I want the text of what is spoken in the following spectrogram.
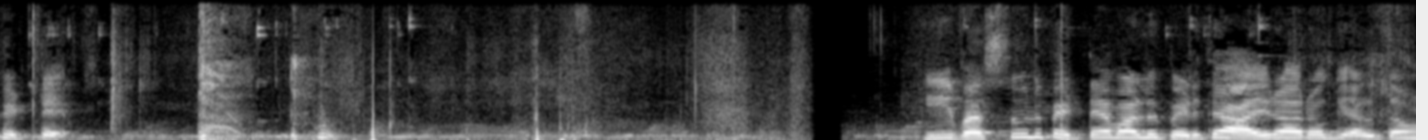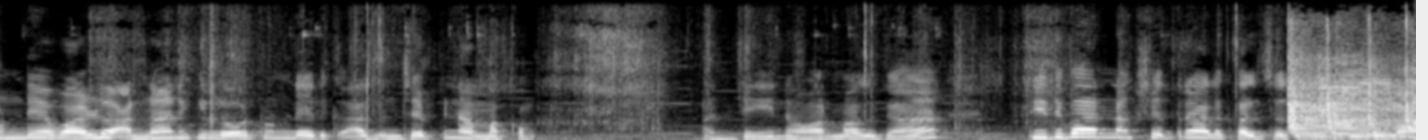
పెట్టే ఈ వస్తువులు పెట్టేవాళ్ళు పెడితే ఆయురారోగ్యాలతో ఉండేవాళ్ళు. అన్నానికి లోటు ఉండేది కాదని చెప్పి నమ్మకం. అంటే నార్మల్గా తిదివార నక్షత్రాలు కలిసి వచ్చినప్పుడు కూడా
